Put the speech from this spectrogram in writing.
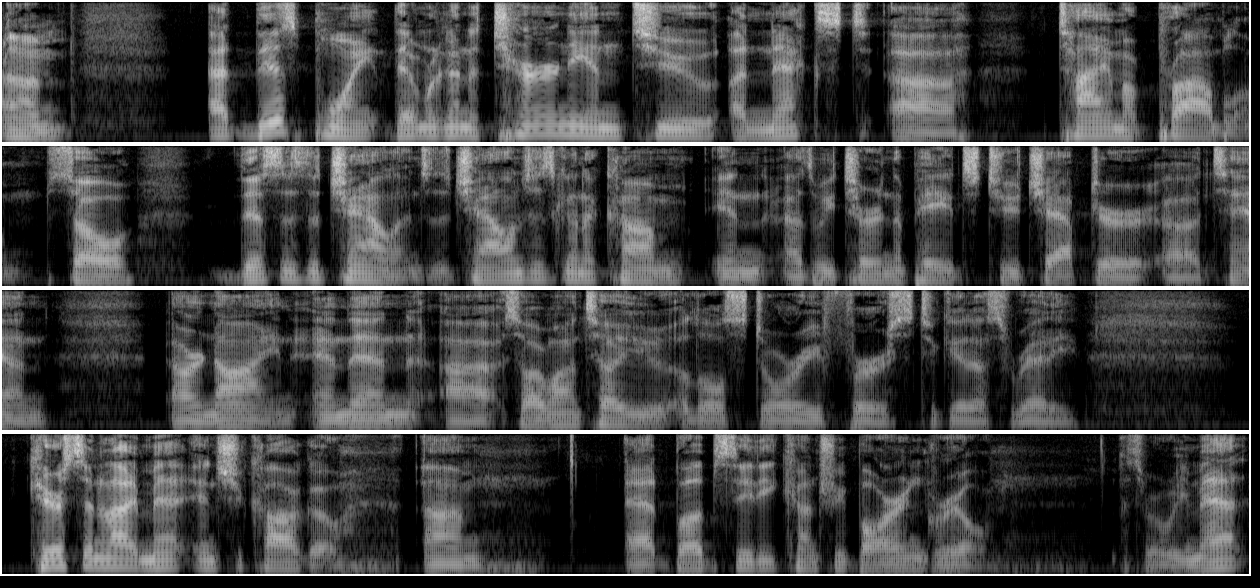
um, at this point, then we're going to turn into a next uh, time of problem. So, this is the challenge. The challenge is going to come in as we turn the page to chapter uh, 10 or 9. And then, uh, so I want to tell you a little story first to get us ready. Kirsten and I met in Chicago um, at Bub City Country Bar and Grill. That's where we met.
